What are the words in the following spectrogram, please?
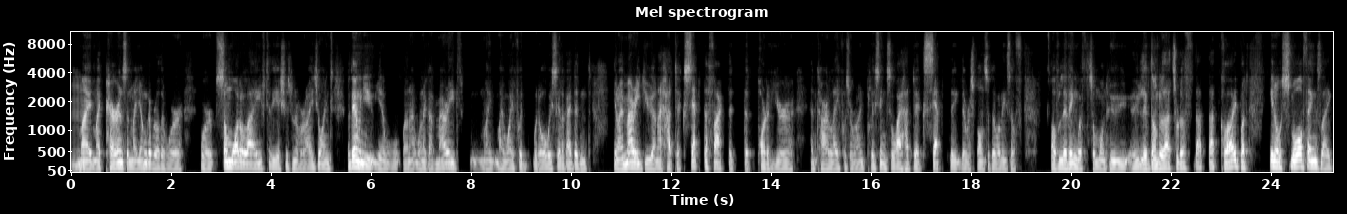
mm. my my parents and my younger brother were were somewhat alive to the issues whenever I joined. But then when you you know when I when I got married, my my wife would would always say, "Look, I didn't." You know, I married you, and I had to accept the fact that that part of your entire life was around policing. So I had to accept the, the responsibilities of of living with someone who who lived under that sort of that that cloud. But you know, small things like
